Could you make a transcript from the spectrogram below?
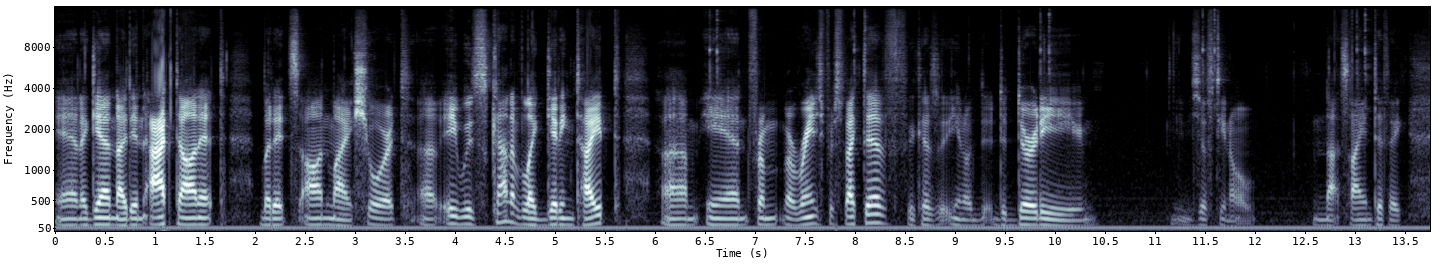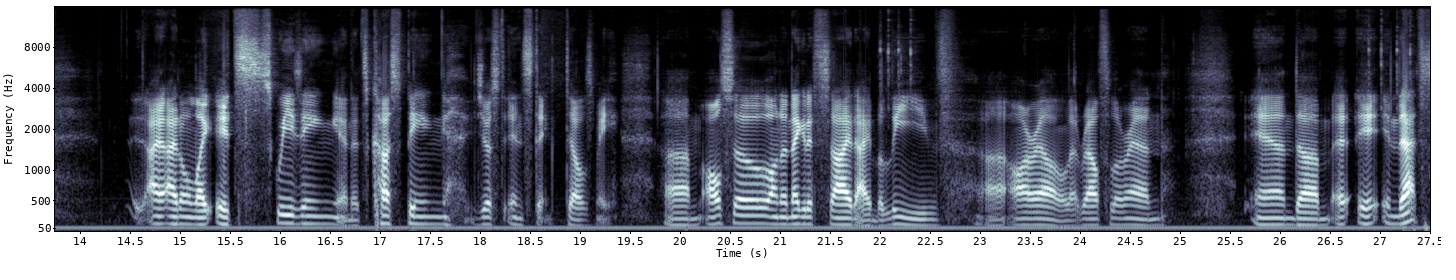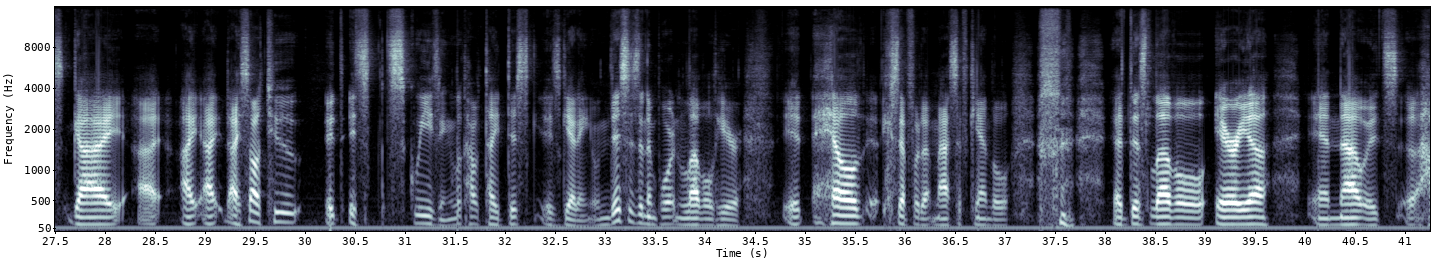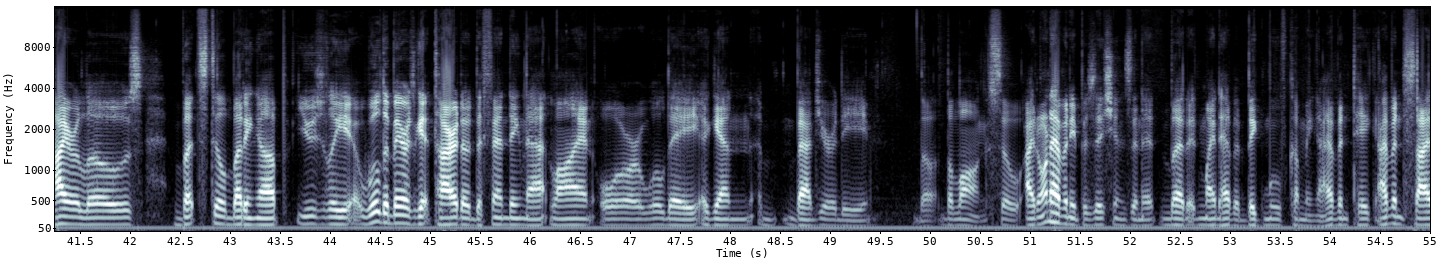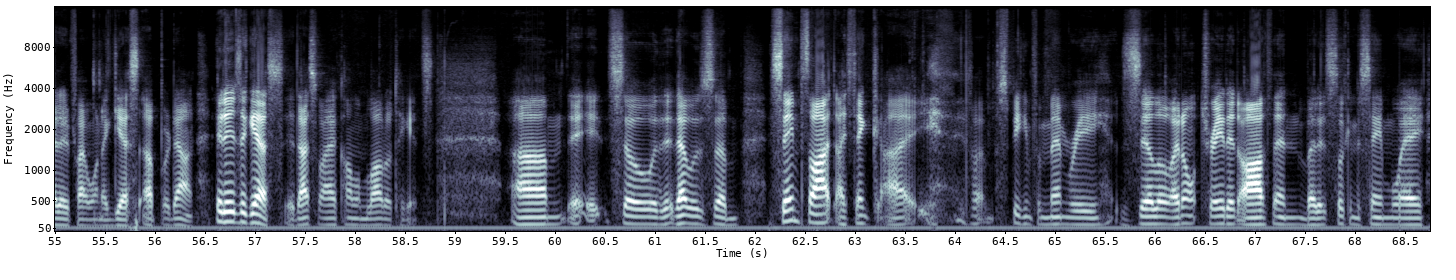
and again I didn't act on it, but it's on my short. Uh, it was kind of like getting tight, um, and from a range perspective, because you know the, the dirty, just you know, not scientific. I, I don't like it's squeezing and it's cusping just instinct tells me um, also on the negative side I believe uh, RL Ralph Lauren and um, in that guy, I, I, I saw two. It, it's squeezing. Look how tight this is getting. And this is an important level here. It held, except for that massive candle, at this level area, and now it's uh, higher lows, but still butting up. Usually, uh, will the bears get tired of defending that line, or will they again badger the the, the longs. So I don't have any positions in it, but it might have a big move coming. I haven't take I haven't decided if I want to guess up or down. It is a guess. That's why I call them lotto tickets. Um, it, so th that was um, same thought. I think I, if I'm speaking from memory, Zillow. I don't trade it often, but it's looking the same way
